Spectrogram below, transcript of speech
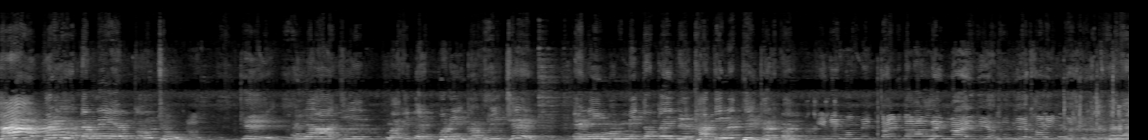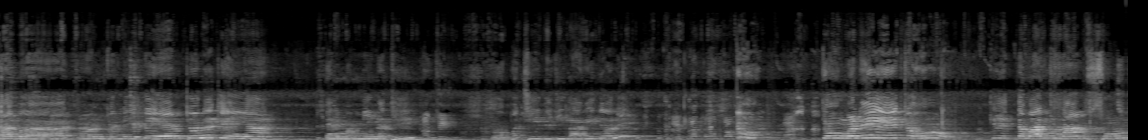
હા પણ હું તમને એમ કહું છું કે અહીંયા જે મારી બેનપણી ગૌરી છે એની મમ્મી તો કઈ દેખાતી નથી ઘરમાં. એની મમ્મી ત્રણ જણા લઈને નાહી ગઈ હજુ દેખાણી બરાબર ત્રણ જણને એટલે એમ કહો ને કે અહીંયા એની મમ્મી નથી. નથી. તો પછી બીજી લાવી દો ને. તો મને એ કહો કે તમારું નામ શું?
